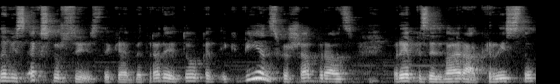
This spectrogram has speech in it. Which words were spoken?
nevis ekskursijas tikai, bet radīt to, ka ik viens, kurš atbrauc, var iepazīt vairāk Kristu,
